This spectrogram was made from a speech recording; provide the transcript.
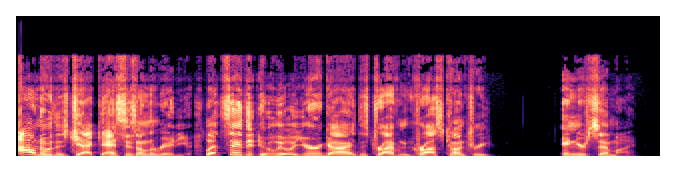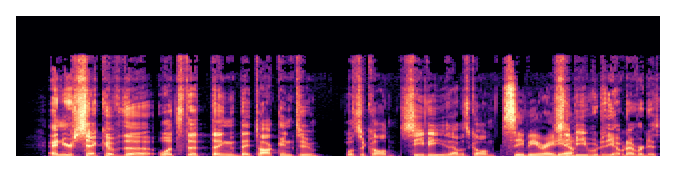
I don't know who this jackass is on the radio. Let's say that Julio, you're a guy that's driving cross country in your semi, and you're sick of the what's the thing that they talk into? What's it called? CV? Is that what it's called? CB radio. CB, yeah, whatever it is.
